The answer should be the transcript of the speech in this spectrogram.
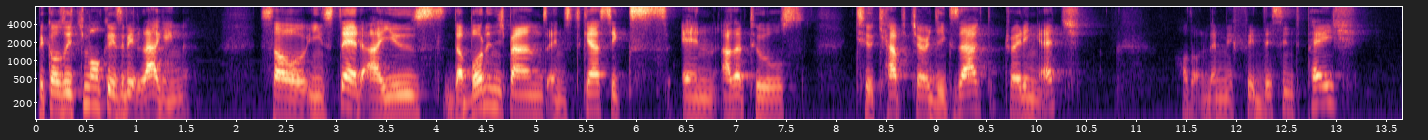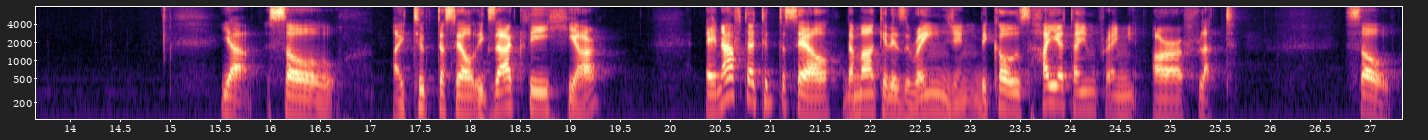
because Ichimoku is a bit lagging. So instead, I use the Bollinger Bands and Stochastics and other tools to capture the exact trading edge. Hold on, let me fit this into page. Yeah, so I took the sell exactly here. And after I took the sell, the market is ranging because higher time frame are flat. So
